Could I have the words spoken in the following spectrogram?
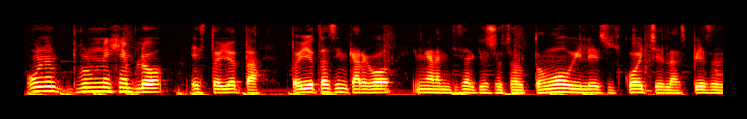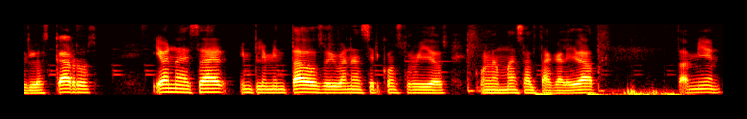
Un, un ejemplo es Toyota. Toyota se encargó en garantizar que sus automóviles, sus coches, las piezas y los carros iban a estar implementados o iban a ser construidos con la más alta calidad. También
